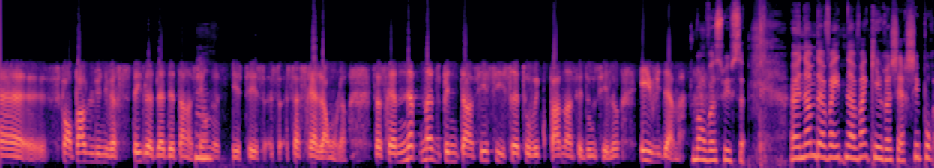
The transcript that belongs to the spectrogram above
euh, ce qu'on parle de l'université, là, de la détention, Mm. là, c'est- c'est- ça, ça serait long, là. Ça serait nettement du pénitencier s'il serait trouvé coupable dans ces dossiers-là, évidemment. Bon, on va suivre ça. Un homme de 29 ans qui est recherché pour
